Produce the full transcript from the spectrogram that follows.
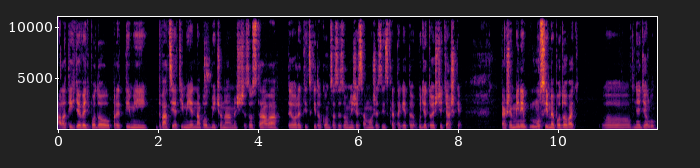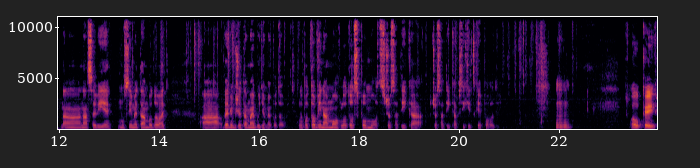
ale tých 9 bodov pred tými 21 bodmi, čo nám ešte zostáva teoreticky do konca sezóny, že sa môže získať, tak je to, bude to ešte ťažké. Takže my musíme bodovať uh, v nedelu na, na Sevie, musíme tam bodovať a verím, že tam aj budeme bodovať, lebo to by nám mohlo dosť pomôcť, čo sa týka, čo sa týka psychickej pohody. Mm-hmm. OK,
